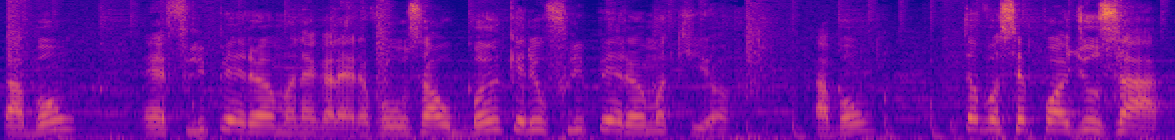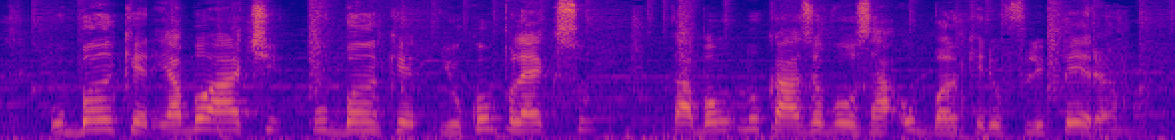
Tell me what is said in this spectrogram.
tá bom? É fliperama, né, galera? Vou usar o bunker e o fliperama aqui, ó. Tá bom? Então você pode usar o bunker e a boate, o bunker e o complexo, tá bom? No caso, eu vou usar o bunker e o fliperama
